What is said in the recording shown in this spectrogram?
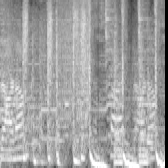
Rana Rana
